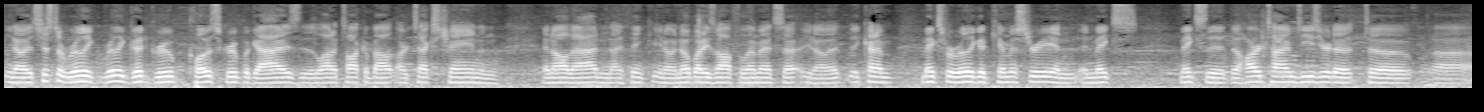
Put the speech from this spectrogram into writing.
you know it's just a really really good group, close group of guys. There's a lot of talk about our text chain and and all that, and I think you know nobody's off limits. Uh, you know it, it, kind of makes for really good chemistry and, and makes makes the, the hard times easier to to uh,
